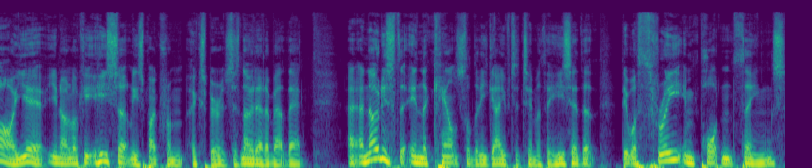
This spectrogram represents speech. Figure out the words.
Oh, yeah. You know, look, he, he certainly spoke from experience. There's no doubt about that. Uh, and notice that in the counsel that he gave to Timothy, he said that there were three important things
